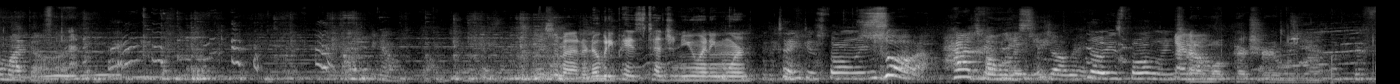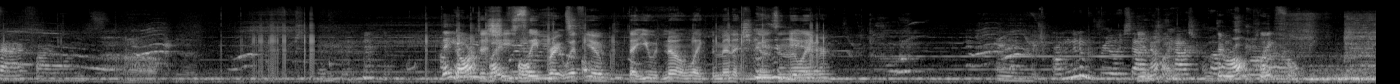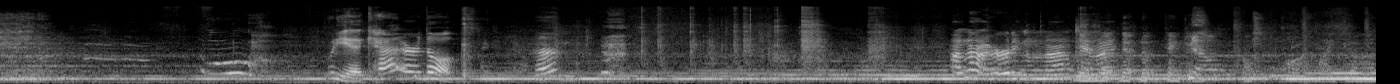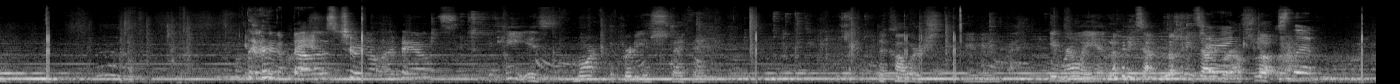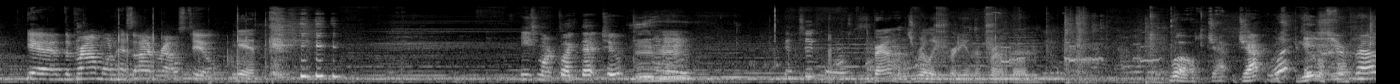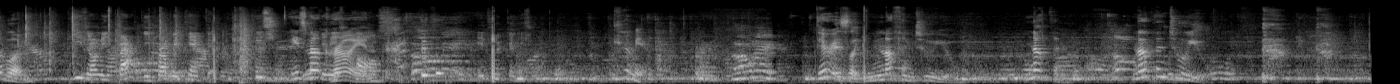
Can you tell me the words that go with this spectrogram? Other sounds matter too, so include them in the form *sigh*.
Oh my god. What's the matter? Nobody pays attention to you anymore? Tank is falling. Sora has fallen asleep already. No, he's falling. I know. What picture was that? The Fatify ones. Oh, They are Does she sleep right with you? That you would know, like the minute she goes into labor? I'm gonna be really sad You if know she has it. They're all tomorrow. playful. What a cat or a dog? Huh? I'm not hurting him now, Yeah, am I? no, no, no, thank you. No. Oh, oh my god. *laughs* Bella's chewing on my pants. He is marked the prettiest, I think. The colors. He really is. Look at his look at his eyebrows. Look. Slip. Yeah, the brown one has eyebrows too. Yeah. *laughs* He's marked like that too. Mm-hmm. It tickles. Brown one's really pretty in the front one. Well, Jack Jack was What beautiful. is your problem? He's on his back. He probably can't get. He's, He's not crying. *laughs* he's looking his Come here. There is like nothing to you. Nothing. Nothing to you.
